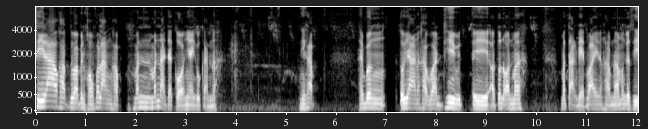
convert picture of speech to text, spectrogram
ซีลาวครับต่ว่าเป็นของฝรั่งครับ มันมันน่าจะก่อใหญ่กว่ากันนะนี่ครับ ให้เบิ่งตัวอย่างนะครับ ว่าที่ไอเอาต้นอ่อนมา มาตากแดดไว้นะครับนะมันก็สิ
